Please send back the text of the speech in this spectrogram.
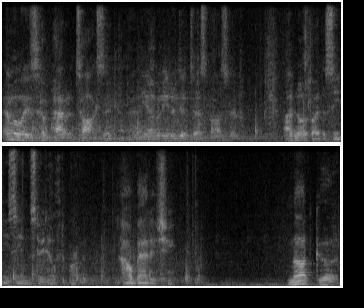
Emily's hepatotoxic, and the Amanita did test positive. I've notified the CDC and the State Health Department. How bad is she? Not good.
